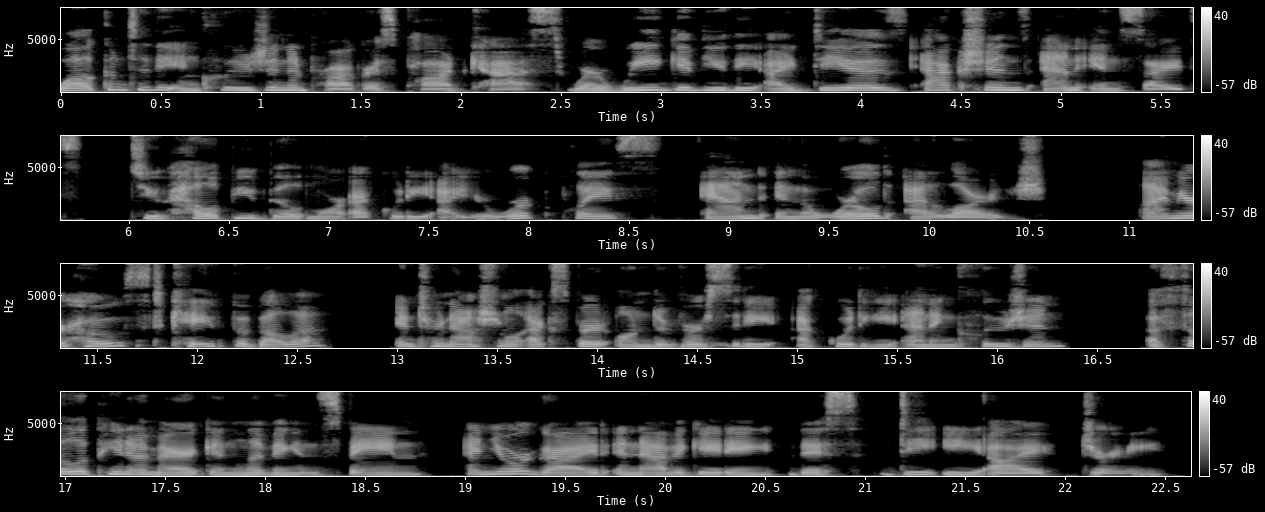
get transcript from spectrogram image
Welcome to the Inclusion in Progress podcast, where we give you the ideas, actions, and insights to help you build more equity at your workplace and in the world at large. I'm your host, Kay Fabella, international expert on diversity, equity, and inclusion, a Filipino American living in Spain, and your guide in navigating this DEI journey.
